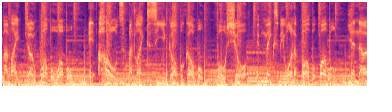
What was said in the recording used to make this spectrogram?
My bike don't wobble wobble. It holds. I'd like to see you gobble gobble. For sure. It makes me want to bobble bobble. You know,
